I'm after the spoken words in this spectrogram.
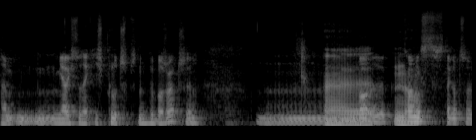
A miałeś tutaj jakiś klucz przy tym wyborze, czy... Eee, Bo No, komiks z tego, co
